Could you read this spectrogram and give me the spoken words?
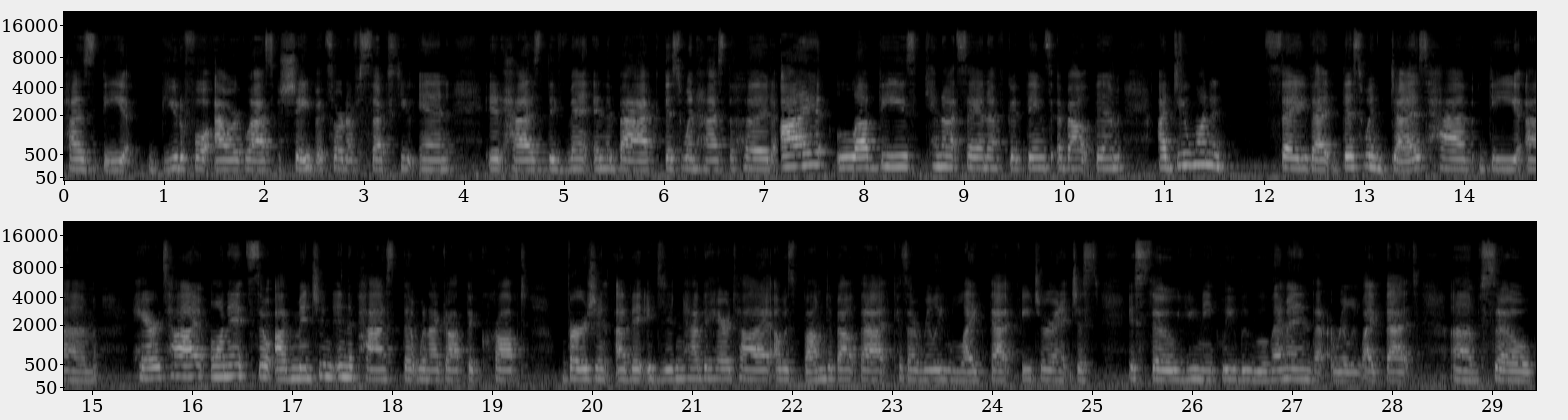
has the beautiful hourglass shape. It sort of sucks you in. It has the vent in the back. This one has the hood. I love these. Cannot say enough good things about them. I do want to say that this one does have the um, hair tie on it. So I've mentioned in the past that when I got the cropped version of it, it didn't have the hair tie. I was bummed about that because I really like that feature and it just is so uniquely Lululemon that I really like that. Um, so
